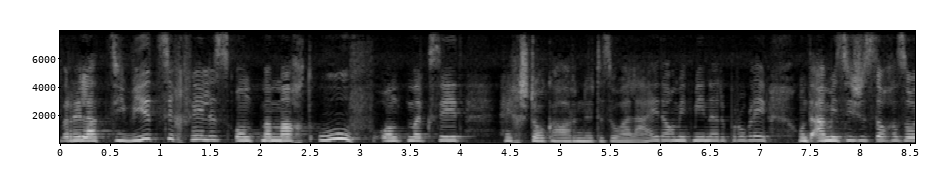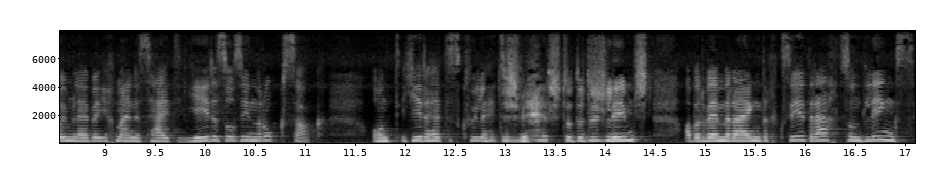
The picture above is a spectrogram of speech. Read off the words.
relativiert sich vieles und man macht auf und man sieht, hey, ich stehe gar nicht so allein da mit meinen Problemen. Und amigs ist es doch so im Leben, ich meine, es hat jeder so seinen Rucksack. Und jeder hat das Gefühl, er hat den schwersten oder den schlimmsten. Aber wenn man eigentlich sieht, rechts und links,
